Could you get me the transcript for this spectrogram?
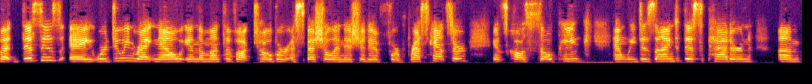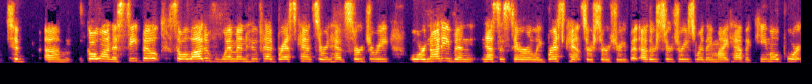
but this is a we're doing right now in the month of october a special initiative for breast cancer it's called so pink and we designed this pattern um, to um, go on a seatbelt. So a lot of women who've had breast cancer and had surgery, or not even necessarily breast cancer surgery, but other surgeries where they might have a chemo port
